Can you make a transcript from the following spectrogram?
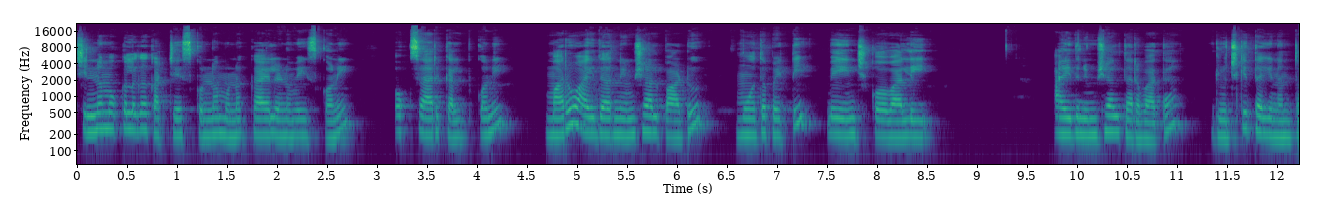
చిన్న ముక్కలుగా కట్ చేసుకున్న మునక్కాయలను వేసుకొని ఒకసారి కలుపుకొని మరో ఐదారు నిమిషాల పాటు మూత పెట్టి వేయించుకోవాలి. ఐదు నిమిషాల తర్వాత రుచికి తగినంత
